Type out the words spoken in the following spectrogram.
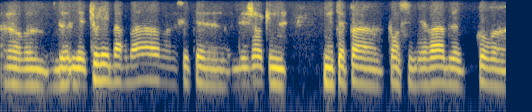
alors, de, tous les barbares, c'était des gens qui n'étaient pas considérables pour euh,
